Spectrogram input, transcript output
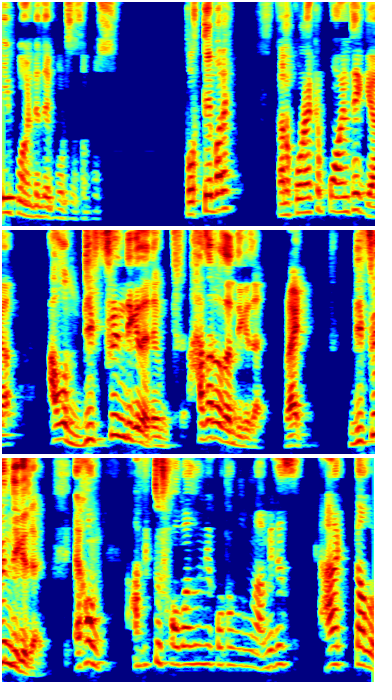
এই পয়েন্টে পড়ছে সাপোজ পড়তে পারে। কারণ কোন একটা পয়েন্ট থেকে আলো ডিফারেন্ট দিকে যায়। হাজার হাজার দিকে যায় রাইট ডিফারেন্ট দিকে যায়। এখন আমি তো সব আলো নিয়ে কথা বলব না। আমি জাস্ট আরেকটা আলো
